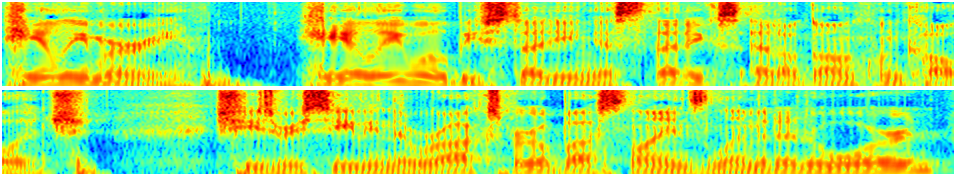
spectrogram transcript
Haley Murray. Haley will be studying aesthetics at Algonquin College. She's receiving the Roxborough Bus Lines Limited Award,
